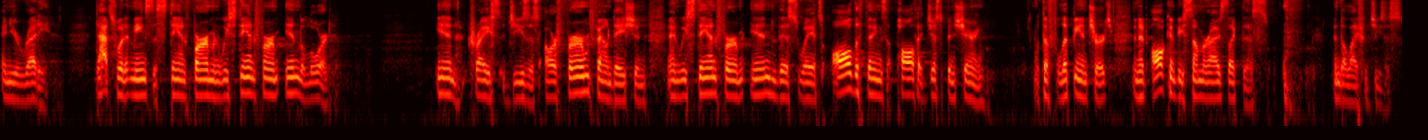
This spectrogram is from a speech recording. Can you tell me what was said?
and you're ready. That's what it means to stand firm, and we stand firm in the Lord in Christ Jesus, our firm foundation, and we stand firm in this way. It's all the things that Paul had just been sharing with the Philippian church, and it all can be summarized like this in the life of Jesus.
